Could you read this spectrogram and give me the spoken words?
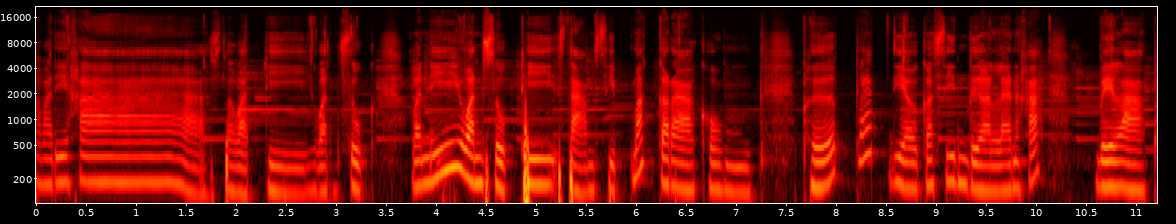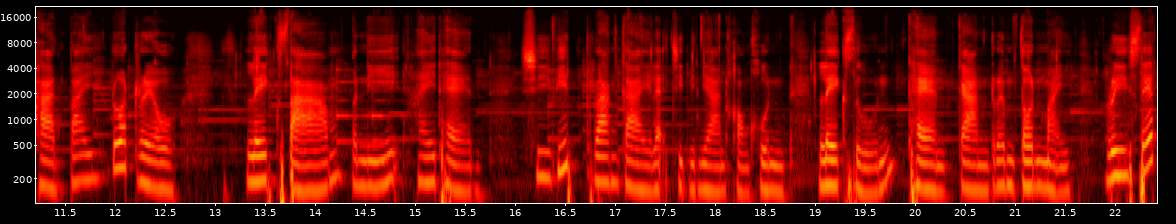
สวัสดีค่ะ สวัสดีวันศุกร์วันนี้วันศุกร์ที่ 30 มกราคม เพิบแป๊บเดียวก็สิ้นเดือนแล้วนะคะ เวลาผ่านไปรวดเร็ว เลข 3 วันนี้ให้แทน ชีวิตร่างกายและจิตวิญญาณของคุณ เลข 0 แทนการเริ่มต้นใหม่ รีเซ็ต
